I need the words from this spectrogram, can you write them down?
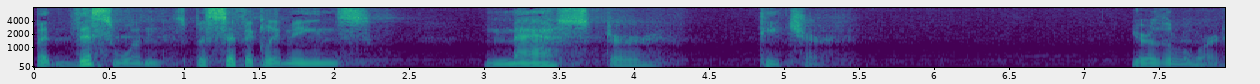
But this one specifically means master teacher. You're the Lord.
